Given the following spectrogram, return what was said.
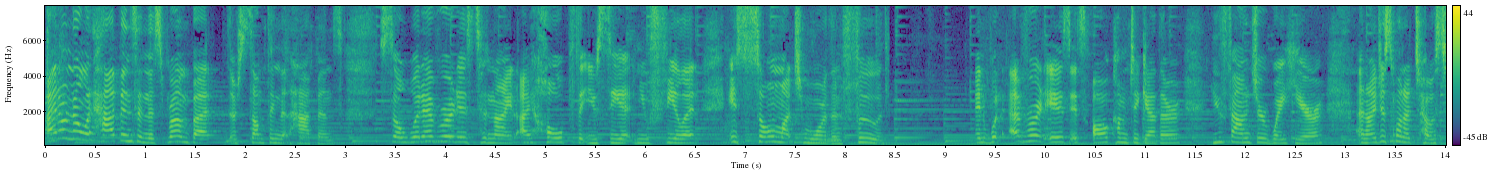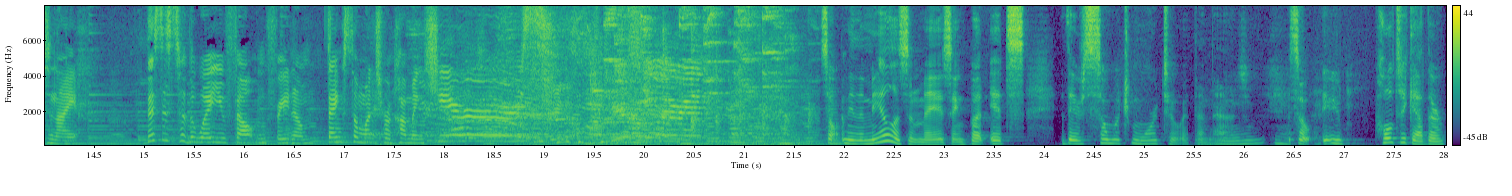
I don't know what happens in this room, but there's something that happens. So, whatever it is tonight, I hope that you see it and you feel it. It's so much more than food. And whatever it is, it's all come together. You found your way here. And I just want to toast tonight This is to the way you felt in freedom. Thanks so much for coming. Cheers. So I mean, the meal is amazing, but it's there's so much more to it than that. Mm-hmm. So you pull together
